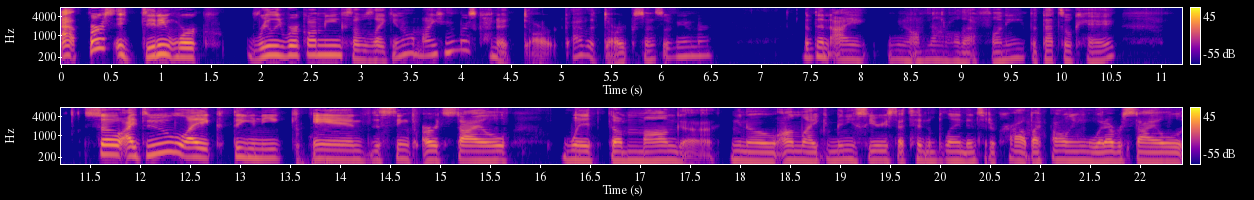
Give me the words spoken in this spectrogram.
at first it didn't work really work on me because I was like, you know my humor is kind of dark. I have a dark sense of humor, but then I, you know, I'm not all that funny, but that's okay. So I do like the unique and distinct art style with the manga, you know, unlike miniseries that tend to blend into the crowd by following whatever style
